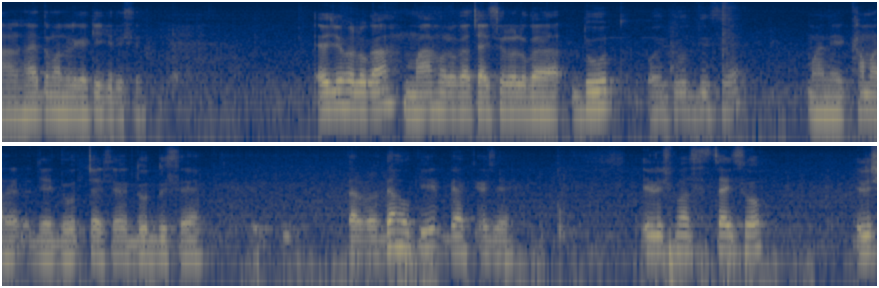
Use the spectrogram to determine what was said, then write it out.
আর হ্যাঁ তোমার লেগে কি কি দিছে? এই যে হলো গা, মা হলো গা চাইছিল হলো গা দুধ, ওই দুধ দিছে মানে খামারের যে দুধ চাইছে, ওই দুধ দিছে। তারপর দেখো কি ব্যাগ ওই যে ইলিশ মাছ চাইছো, ইলিশ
